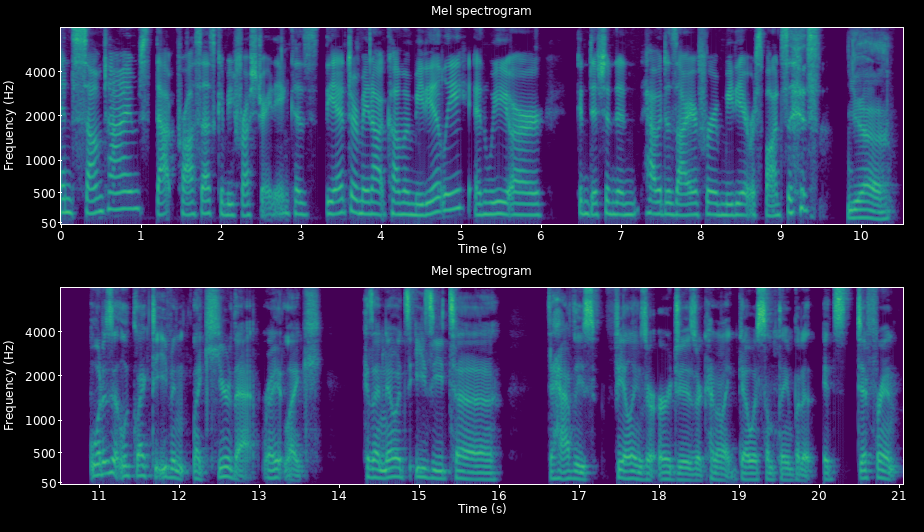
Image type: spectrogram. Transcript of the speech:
And sometimes that process can be frustrating because the answer may not come immediately and we are conditioned and have a desire for immediate responses. Yeah. What does it look like to even like hear that, right? Like cuz I know it's easy to to have these feelings or urges or kind of like go with something, but it, it's different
